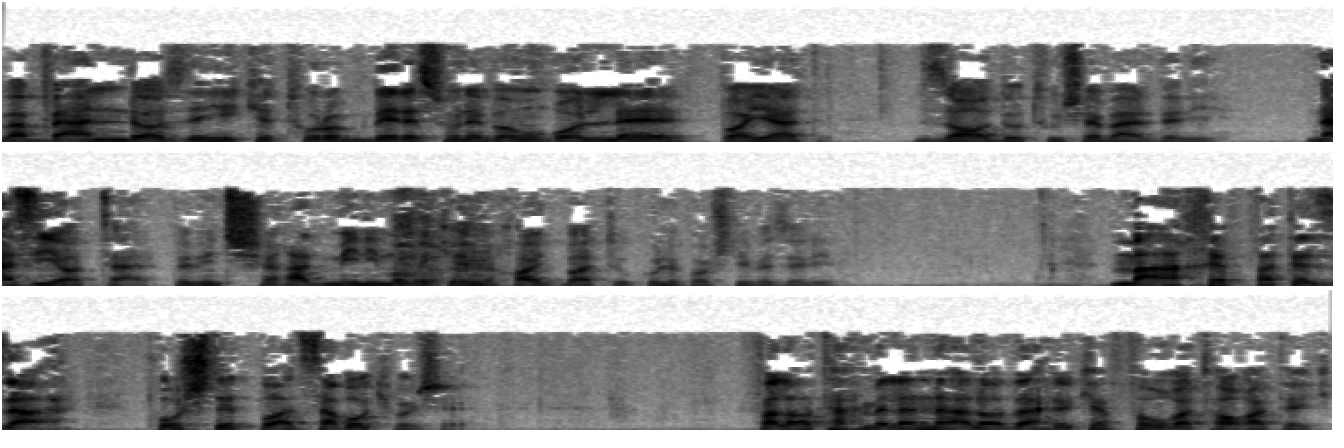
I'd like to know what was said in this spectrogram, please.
و به اندازه ای که تو رو برسونه به اون قله باید زاد و توشه برداری. نه زیادتر. ببین چقدر مینیمومی که می‌خواید باید تو کوله پشتی بذاری مع خفت زهر. پشتت باید سبک باشه. فلا تحملن علا ظهرک فوق طاقتک.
